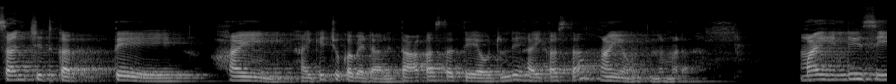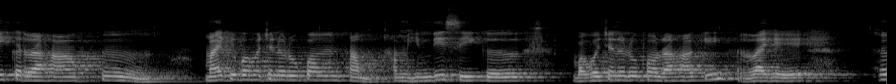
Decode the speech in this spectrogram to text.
సంచిత్ కర్తే హై హైకి చుక్క పెట్టాలి తా కాస్త తే అవుతుంది హై కాస్త హై అవుతుంది అన్నమాట मैं हिंदी सीख रहा हूँ मैं की बहुवचन रूपम हम हम हिंदी सीख బహువచన రూపం రహాకి రహే హూ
